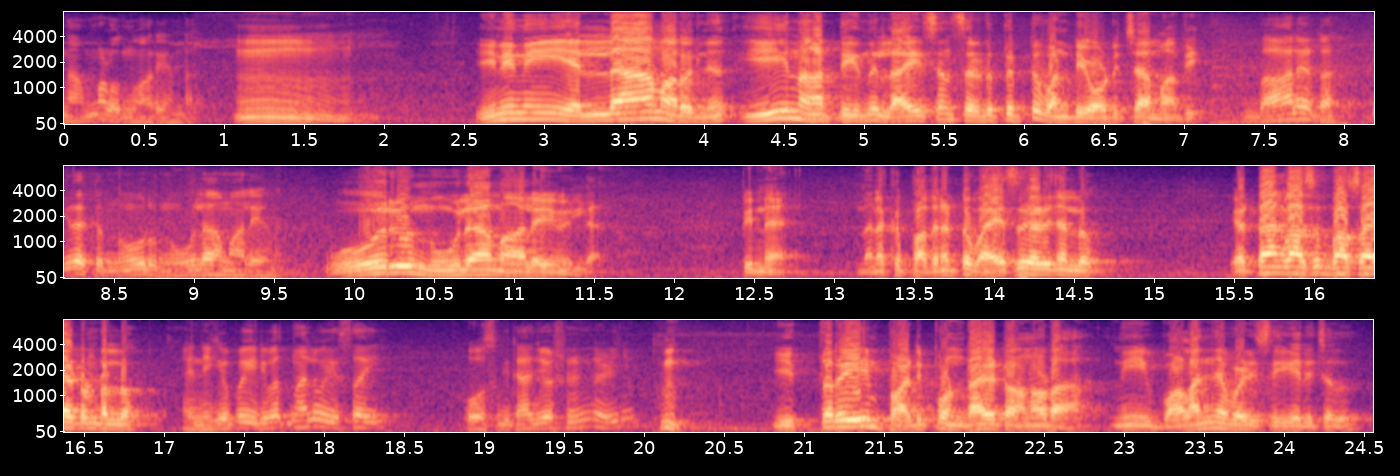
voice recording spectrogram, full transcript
നമ്മളൊന്നും അറിയണ്ട. ഇനി നീ എല്ലാം അറിഞ്ഞ് ഈ നാട്ടിൽ നിന്ന് ലൈസൻസ് എടുത്തിട്ട് വണ്ടി ഓടിച്ചാൽ മതി. ബാലേട്ടാ ഇതൊക്കെ നൂറ് നൂലാമാലയാണ്. ഒരു നൂലാമാലയും ഇല്ല. പിന്നെ നിനക്ക് പതിനെട്ട് വയസ്സ് കഴിഞ്ഞല്ലോ. എട്ടാം ക്ലാസ് പാസ്സായിട്ടുണ്ടല്ലോ എനിക്കിപ്പോൾ ഇരുപത്തിനാല് വയസ്സായി. പോസ്റ്റ് ഗ്രാജുവേഷനും കഴിഞ്ഞു. ഇത്രയും പഠിപ്പുണ്ടായിട്ടാണോടാ നീ വളഞ്ഞ വഴി സ്വീകരിച്ചത്?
